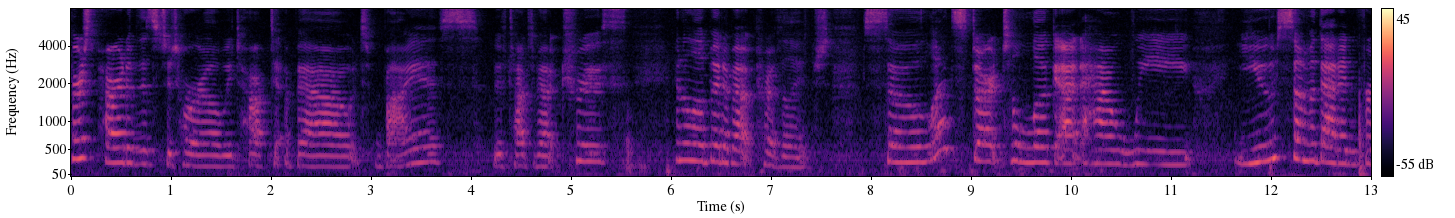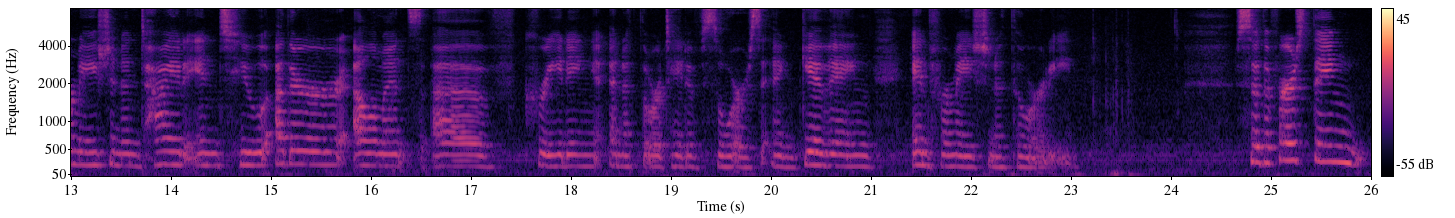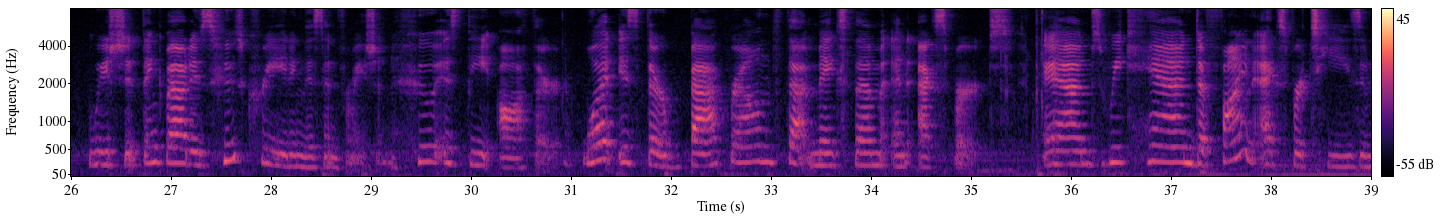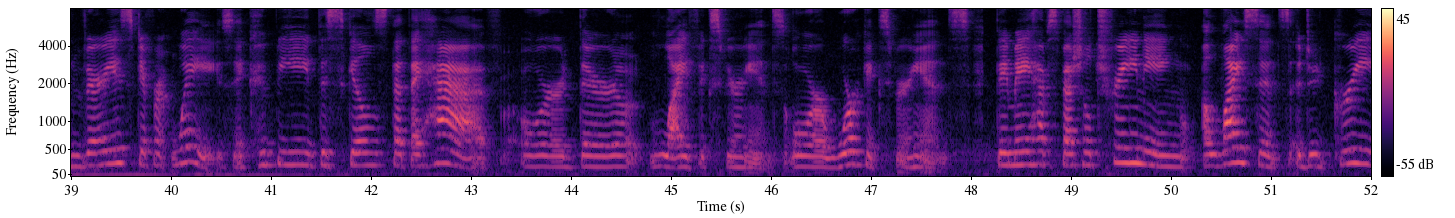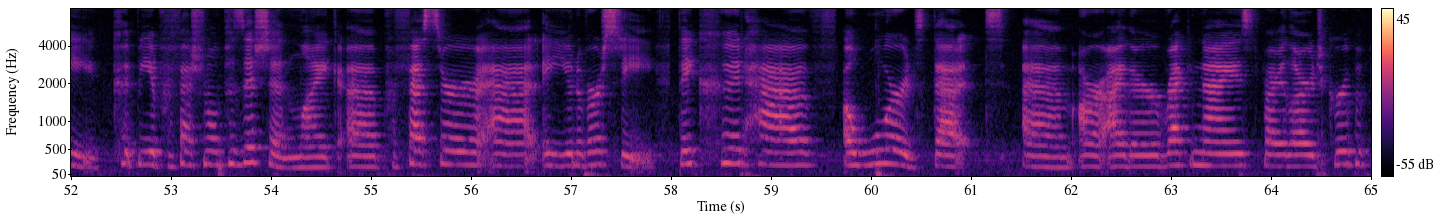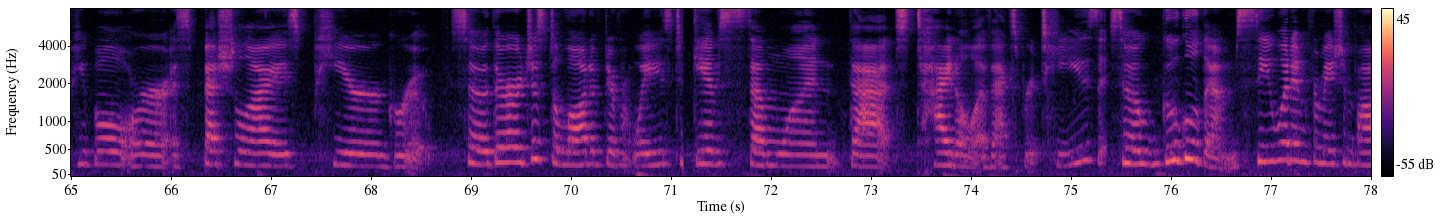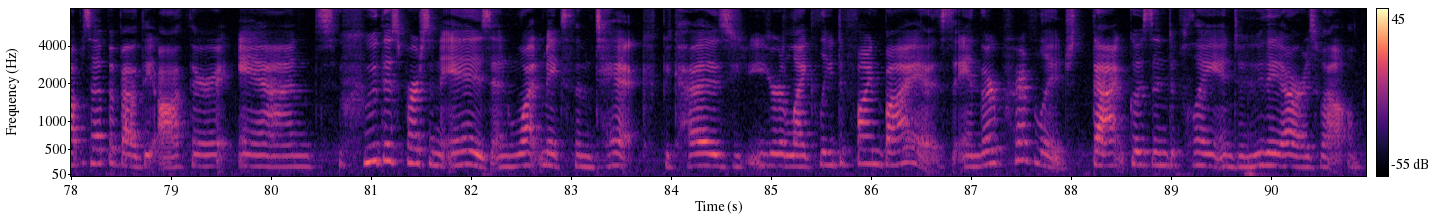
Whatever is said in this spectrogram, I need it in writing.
first part of this tutorial, we talked about bias, we've talked about truth, and a little bit about privilege. So let's start to look at how we use some of that information and tie it into other elements of creating an authoritative source and giving information authority. So the first thing we should think about is who's creating this information? Who is the author? What is their background that makes them an expert? And we can define expertise in various different ways. It could be the skills that they have or their life experience or work experience. They may have special training, a license, a degree, could be a professional position like a professor at a university. They could have awards that um, are either recognized by a large group of people or a specialized peer group. So there are just a lot of different ways to give someone that title of expertise. So Google them, see what information pops up about the author and who this person is and what makes them tick because you're likely to find bias and their privilege. That goes into play into who they are as well.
